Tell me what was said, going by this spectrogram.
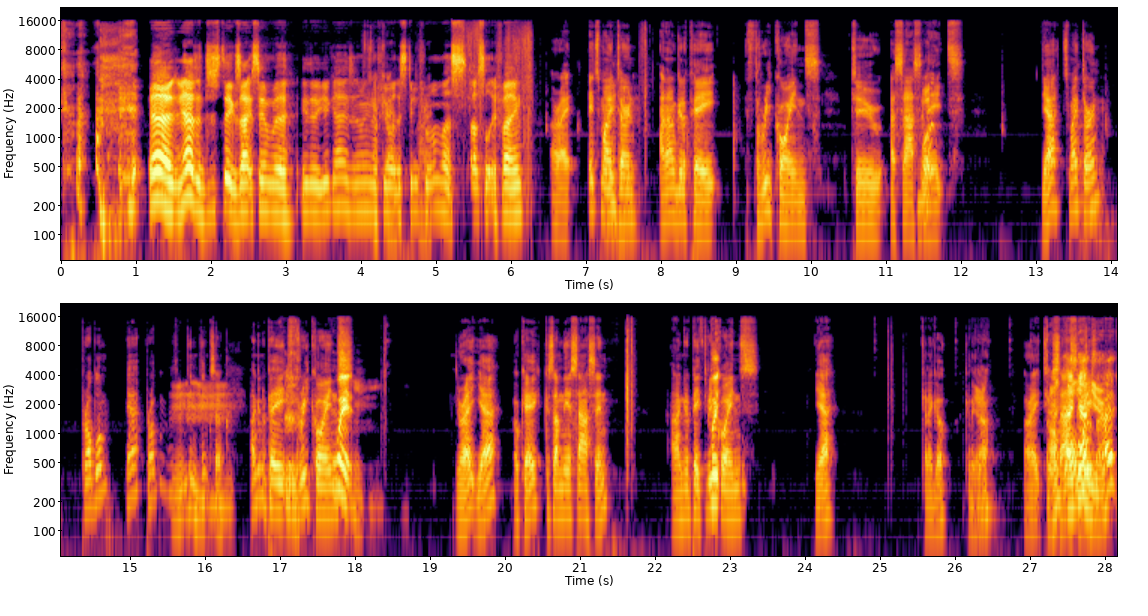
Yeah, yeah, just the exact same with either of you guys. I mean, if you want to steal from alright. them, that's absolutely fine. All right. It's my turn, and I'm gonna pay three coins to assassinate. What? Yeah, it's my turn. Problem? Yeah, problem. Didn't think so. Mm. I'm gonna pay three coins. Wait. Right? Yeah. Okay. Because I'm the assassin, and I'm gonna pay three Wait. coins. Yeah. Can I go? Can I Yeah. go? All right. To I'm I assassinate. guess, you. right?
